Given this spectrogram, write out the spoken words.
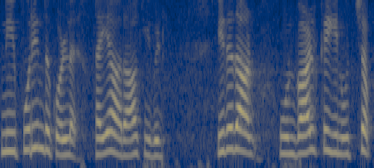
நீ புரிந்து கொள்ள தயாராகிவிடு. இதுதான் உன் வாழ்க்கையின் உச்சம்.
